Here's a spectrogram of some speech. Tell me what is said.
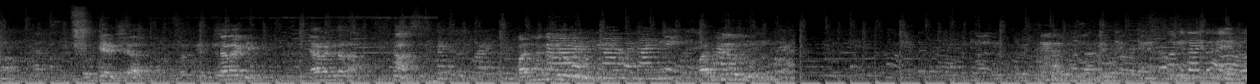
हाँ ओके रिशा ಚೆನ್ನಾಗಿ ಯಾವ ಹೇಳ್ತಾನ ಪಡ್ಮನೆ ಪಡ್ಮನೆ ಪಡ್ಮನೆ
